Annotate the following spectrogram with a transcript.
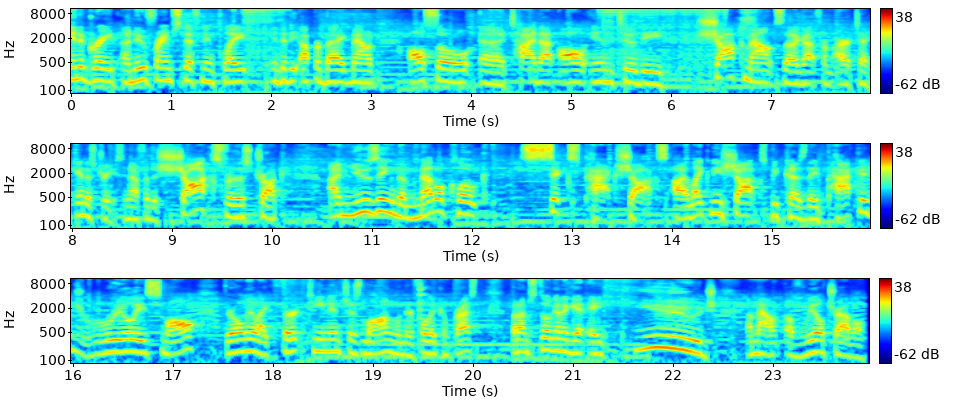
integrate a new frame stiffening plate into the upper bag mount, also uh, tie that all into the shock mounts that I got from Artec Industries. Now for the shocks for this truck, I'm using the MetalCloak six pack shocks. I like these shocks because they package really small. They're only like 13 inches long when they're fully compressed, but I'm still gonna get a huge amount of wheel travel.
